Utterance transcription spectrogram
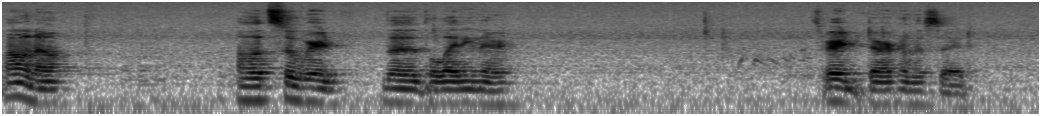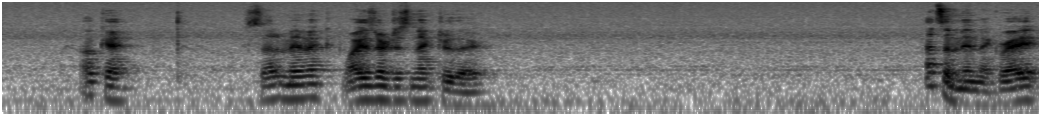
I don't know. Oh, that's so weird. The the lighting there. It's very dark on this side. Okay. Is that a mimic? Why is there just nectar there? That's a mimic, right?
